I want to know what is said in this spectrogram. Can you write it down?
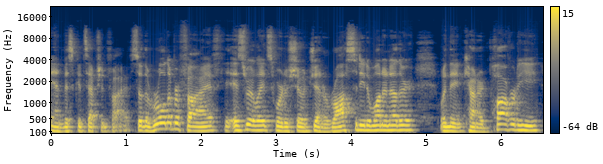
and misconception five. So the rule number five, the Israelites were to show generosity to one another when they encountered poverty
